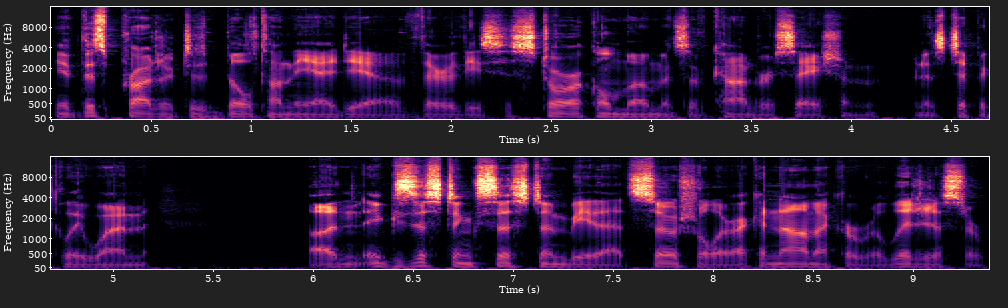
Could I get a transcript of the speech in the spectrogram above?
Yeah, this project is built on the idea of there are these historical moments of conversation, and it's typically when an existing system, be that social or economic or religious or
